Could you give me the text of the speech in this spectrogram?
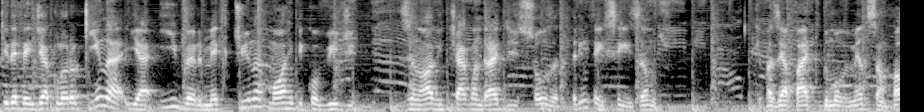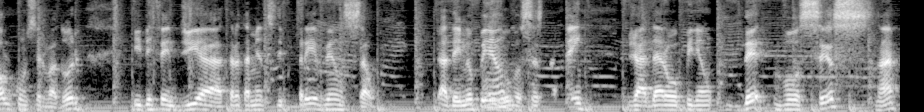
que defendia a cloroquina e a ivermectina, morre de Covid-19, Tiago Andrade de Souza, 36 anos, que fazia parte do movimento São Paulo Conservador e defendia tratamentos de prevenção. Já dei minha opinião, vocês também já deram a opinião de vocês, né?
